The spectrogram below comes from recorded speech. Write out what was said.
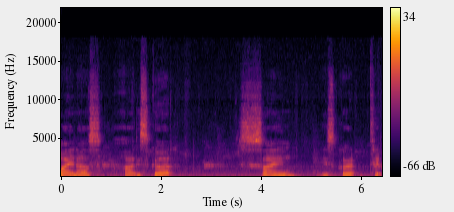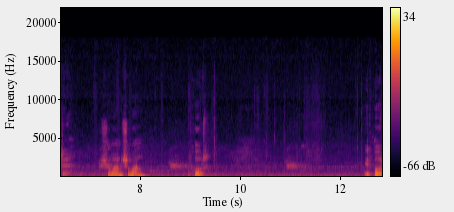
minus R square sine square theta. সমান সমান ফোর। এরপর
